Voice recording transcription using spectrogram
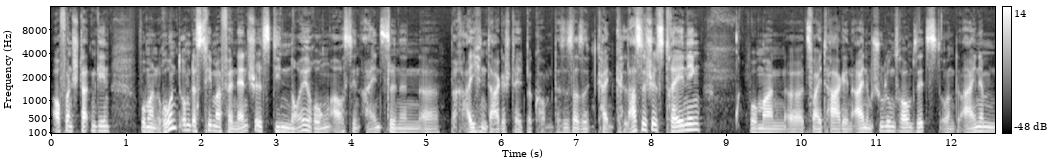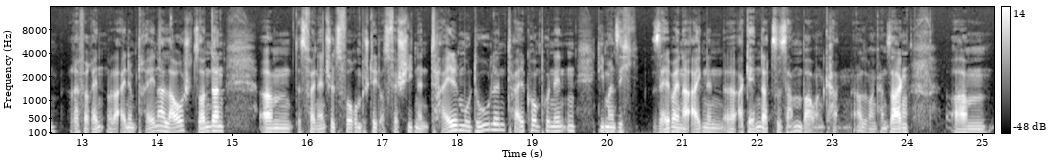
auch vonstatten gehen, wo man rund um das Thema Financials die Neuerungen aus den einzelnen äh, Bereichen dargestellt bekommt. Das ist also kein klassisches Training, wo man äh, zwei Tage in einem Schulungsraum sitzt und einem Referenten oder einem Trainer lauscht, sondern ähm, das Financials Forum besteht aus verschiedenen Teilmodulen, Teilkomponenten, die man sich selber in einer eigenen äh, Agenda zusammenbauen kann. Also man kann sagen, ähm,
